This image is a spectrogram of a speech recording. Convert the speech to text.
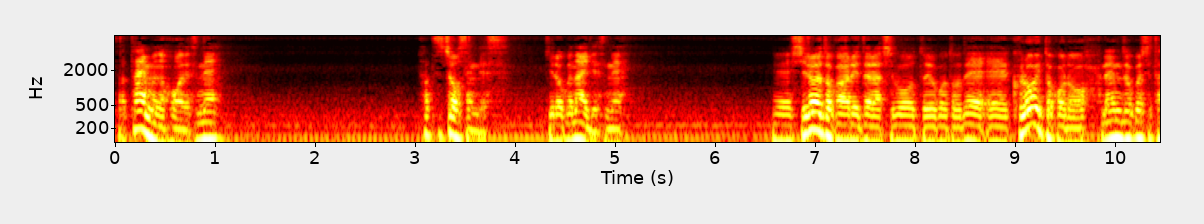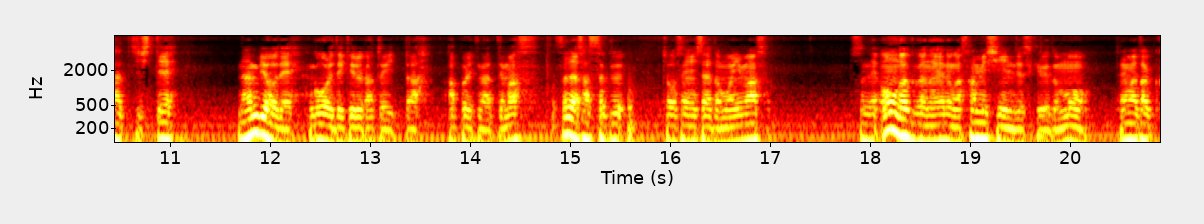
さあ、タイムの方ですね。初挑戦です。記録ないですね。えー、白いとこ歩いたら死亡ということで、えー、黒いところを連続してタッチして、何秒でゴールできるかといったアプリとなってます。それでは早速挑戦したいと思います。ちょっとね、音楽がないのが寂しいんですけれども、タイムアタック。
